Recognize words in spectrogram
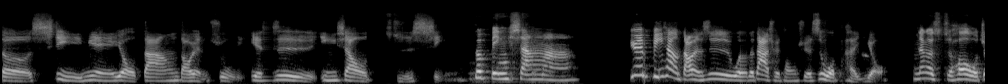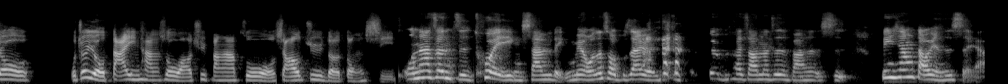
的戏里面也有当导演助理，也是音效执行。做冰箱吗？因为冰箱的导演是我的大学同学，是我朋友。那个时候我就我就有答应他说我要去帮他做小剧的东西。我那阵子退隐山林，没有，我那时候不在人。对，不太知道那真的发生的事。冰箱导演是谁啊？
